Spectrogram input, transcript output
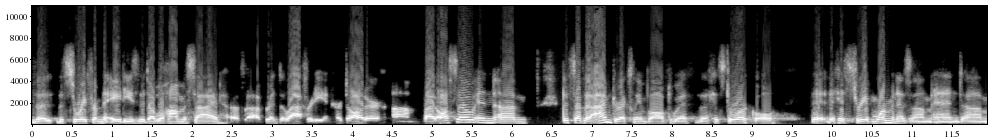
the, the story from the 80s, the double homicide of uh, Brenda Lafferty and her daughter, um, but also in um, the stuff that I'm directly involved with, the historical, the, the history of Mormonism and um,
